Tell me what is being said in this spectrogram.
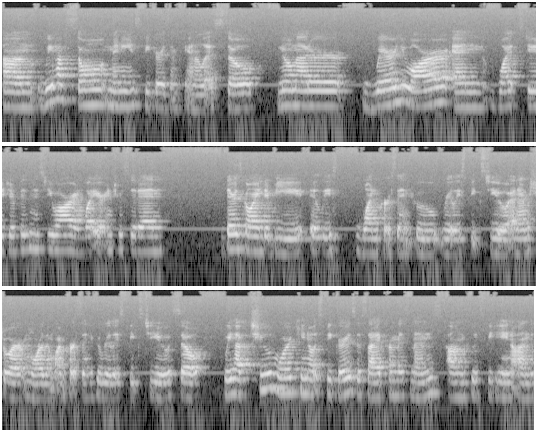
um, we have so many speakers and panelists. So no matter where you are and what stage of business you are and what you're interested in, there's going to be at least one person who really speaks to you, and I'm sure more than one person who really speaks to you. So we have two more keynote speakers aside from Ms. Mims, um, who's speaking on the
